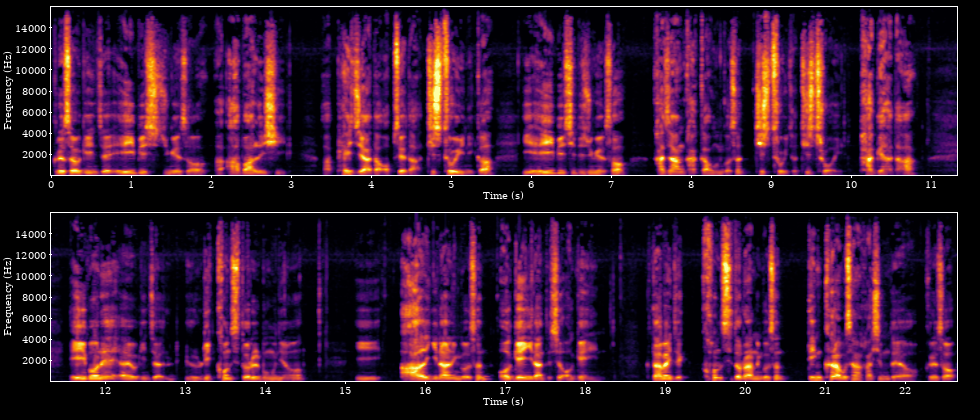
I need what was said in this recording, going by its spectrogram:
그래서 여기 이제 A, B, C 중에서 아, 아발리시 아, 폐지하다, 없애다, 디스트로이니까 이 A, B, C, D 중에서 가장 가까운 것은 디스트로이죠. 디스트로이 파괴하다. A번에 아, 여기 이제 리컨시더를 보면요. 이 R이라는 것은 again이라는 뜻이죠. again. 그 다음에 이제 consider라는 것은 think라고 생각하시면 돼요. 그래서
